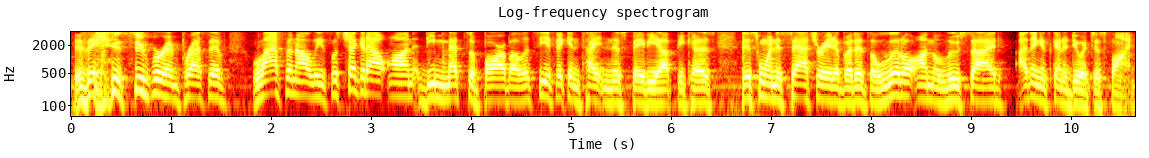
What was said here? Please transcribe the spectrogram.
This thing is super impressive. Last but not least, let's check it out on the Mezzabarba. Let's see if it can tighten this baby up because this one is saturated, but it's a little on the loose side. I think it's gonna do it just fine.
